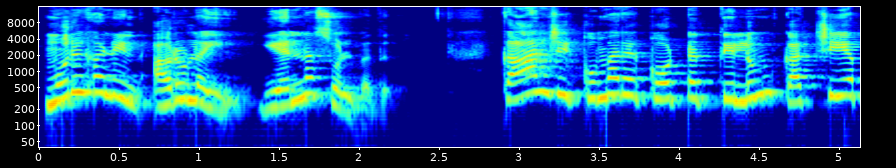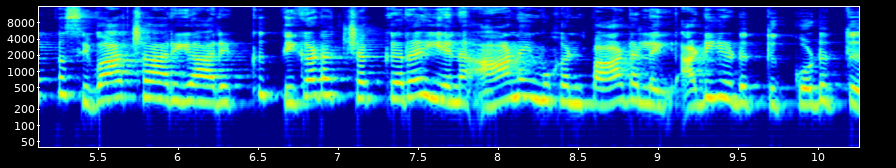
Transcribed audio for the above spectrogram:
முருகனின் அருளை என்ன சொல்வது? காஞ்சி குமர கோட்டத்திலும் கச்சியப்ப சிவாச்சாரியாருக்கு திகடச் சக்கர என ஆணைமுகன் பாடலை அடியெடுத்து கொடுத்து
